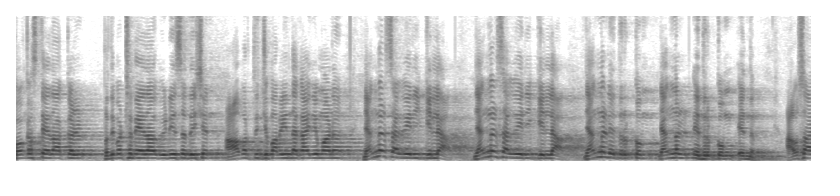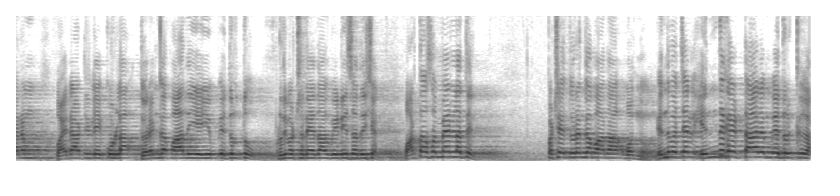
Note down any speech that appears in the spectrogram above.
കോൺഗ്രസ് നേതാക്കൾ പ്രതിപക്ഷ നേതാവ് വി ഡി സതീശൻ ആവർത്തിച്ച് പറയുന്ന കാര്യമാണ് ഞങ്ങൾ സഹകരിക്കില്ല ഞങ്ങൾ സഹകരിക്കില്ല ഞങ്ങൾ എതിർക്കും ഞങ്ങൾ എതിർക്കും എന്ന്. അവസാനം വയനാട്ടിലേക്കുള്ള തുരങ്കപാതയെയും എതിർത്തു പ്രതിപക്ഷ നേതാവ് വി ഡി സതീശൻ. വാർത്താ സമ്മേളനത്തിൽ പക്ഷേ തുരങ്കപാത വന്നു. എന്ന് വെച്ചാൽ എന്ത് കേട്ടാലും എതിർക്കുക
